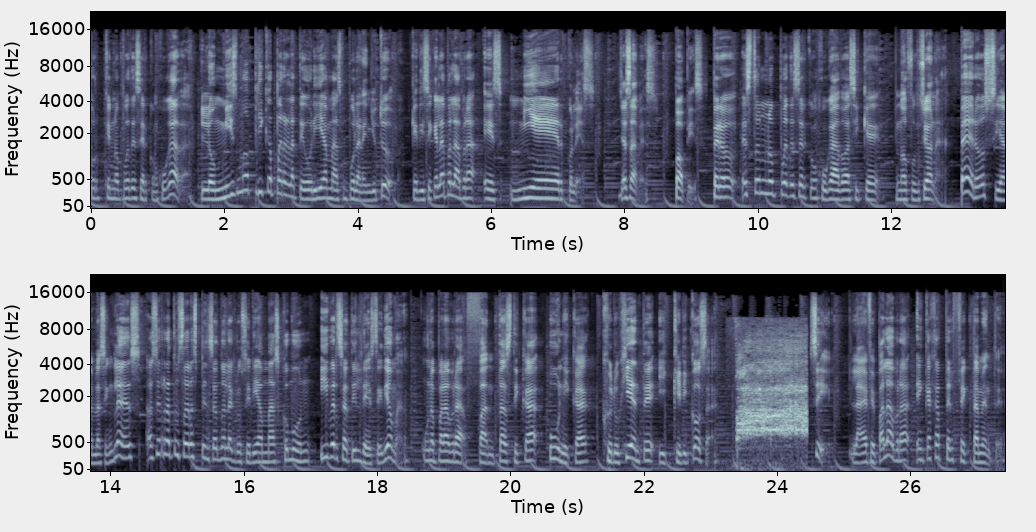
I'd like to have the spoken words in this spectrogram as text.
porque no puede ser conjugada. Lo mismo aplica para la teoría más popular en YouTube, que dice que la palabra es miércoles. Ya sabes, popis. Pero esto no puede ser conjugado así que no funciona. Pero si hablas inglés, hace rato estarás pensando en la grosería más común y versátil de este idioma, una palabra fantástica, única, crujiente y quiricosa. Sí, la F palabra encaja perfectamente,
